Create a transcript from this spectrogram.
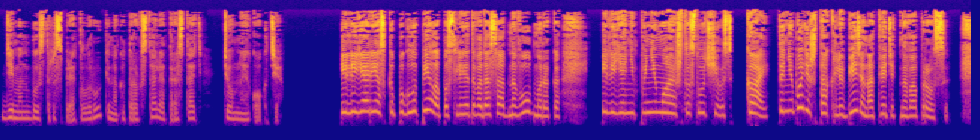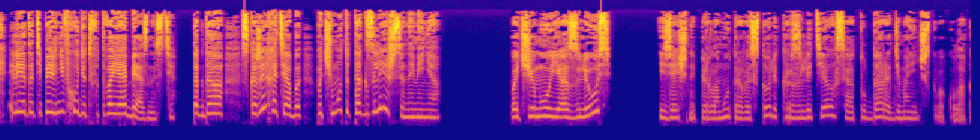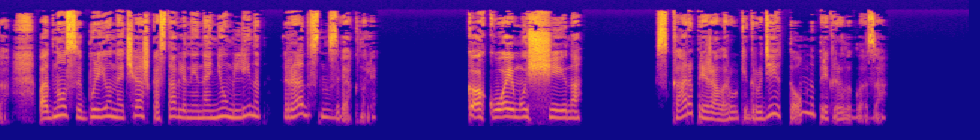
Димон быстро спрятал руки, на которых стали отрастать темные когти. Или я резко поглупела после этого досадного обморока, или я не понимаю, что случилось. Кай, ты не будешь так любезен ответить на вопросы? Или это теперь не входит в твои обязанности? Тогда скажи хотя бы, почему ты так злишься на меня? Почему я злюсь? Изящный перламутровый столик разлетелся от удара демонического кулака. Поднос и бульонная чашка, оставленные на нем линот, радостно звякнули. «Какой мужчина!» Скара прижала руки к груди и томно прикрыла глаза.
